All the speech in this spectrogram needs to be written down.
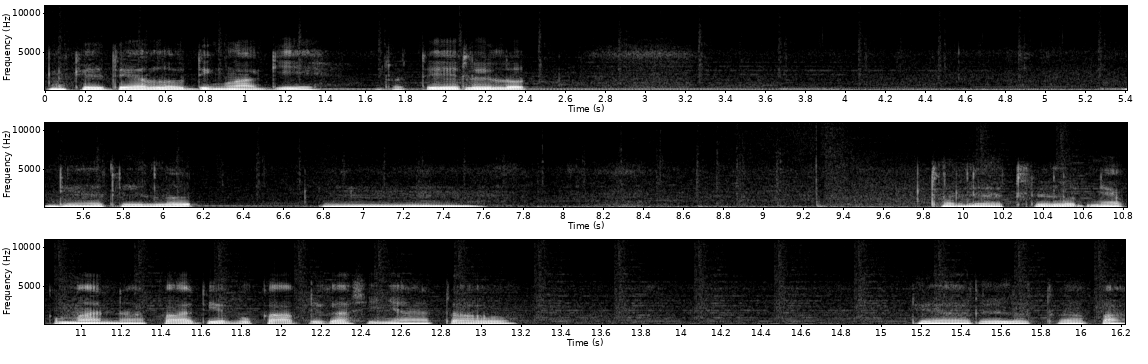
Oke dia loading lagi. Berarti reload dia reload. Hmm. Kita lihat reloadnya ke mana? Apa dia buka aplikasinya atau dia reload apa?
